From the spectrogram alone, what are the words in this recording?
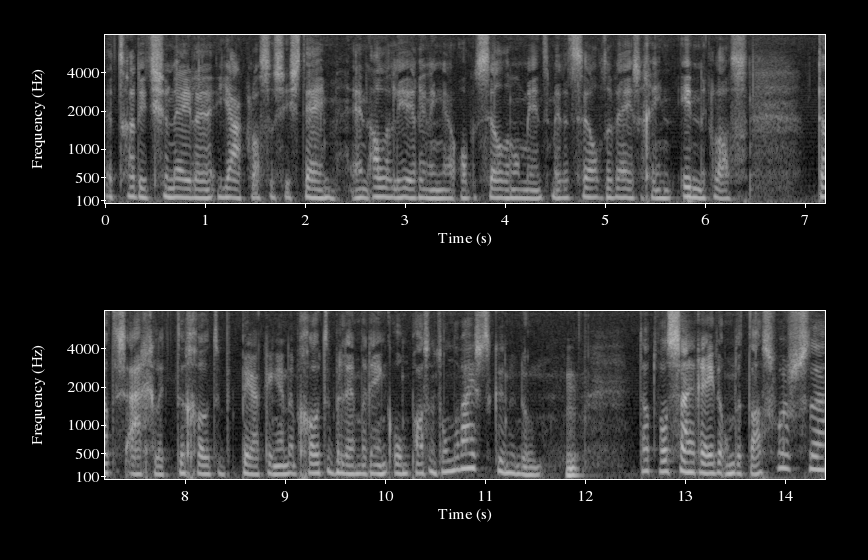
het traditionele jaarklassensysteem en alle leerlingen op hetzelfde moment met hetzelfde wezen in, de klas. Dat is eigenlijk de grote beperking en de grote belemmering om passend onderwijs te kunnen doen. Hm. Dat was zijn reden om de taskforce eh,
